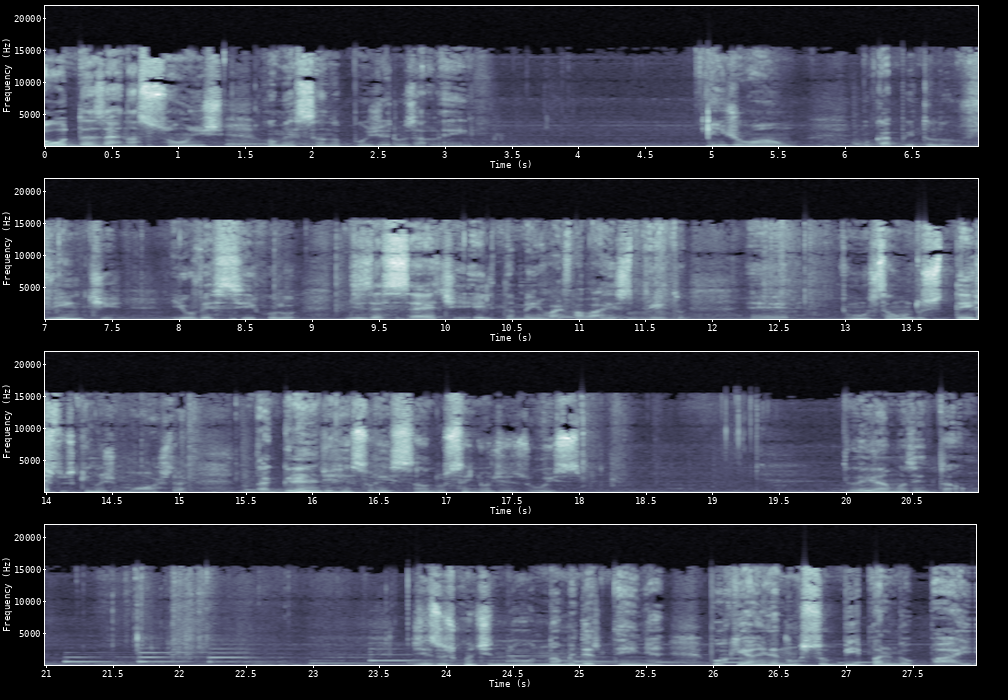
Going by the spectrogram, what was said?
todas as nações, começando por Jerusalém. Em João, no capítulo 20 e o versículo 17, ele também vai falar a respeito. É, um, são um dos textos que nos mostra da grande ressurreição do Senhor Jesus. Leamos então. Jesus continuou: Não me detenha, porque ainda não subi para meu Pai,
